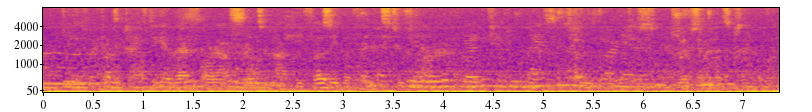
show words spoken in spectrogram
I have to get that far out for it to not be fuzzy, but then it's too far. Just show that's exactly what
